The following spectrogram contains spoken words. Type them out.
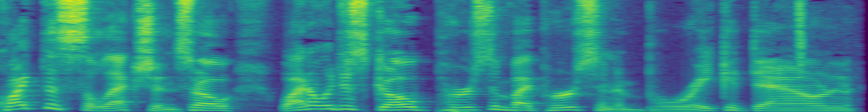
quite the selection so why don't we just go person by person and break it down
